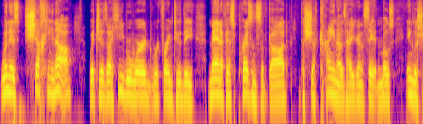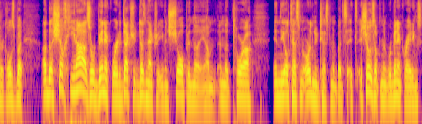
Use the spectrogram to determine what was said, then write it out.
when his Shekhinah, which is a Hebrew word referring to the manifest presence of God. The Shekinah is how you're going to say it in most English circles, but uh, the Shekhinah is a rabbinic word. It actually doesn't actually even show up in the um, in the Torah in the Old Testament or the New Testament, but it shows up in the rabbinic writings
